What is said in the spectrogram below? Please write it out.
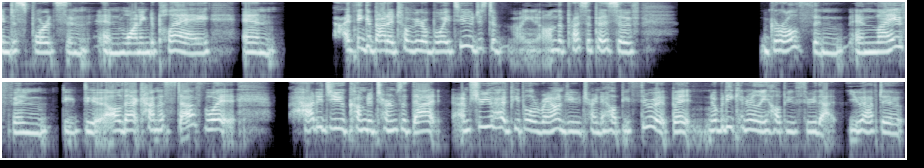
into sports and and wanting to play, and I think about a 12 year old boy too, just to, you know, on the precipice of girls and, and life and do, do all that kind of stuff. What, how did you come to terms with that? I'm sure you had people around you trying to help you through it, but nobody can really help you through that. You have to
